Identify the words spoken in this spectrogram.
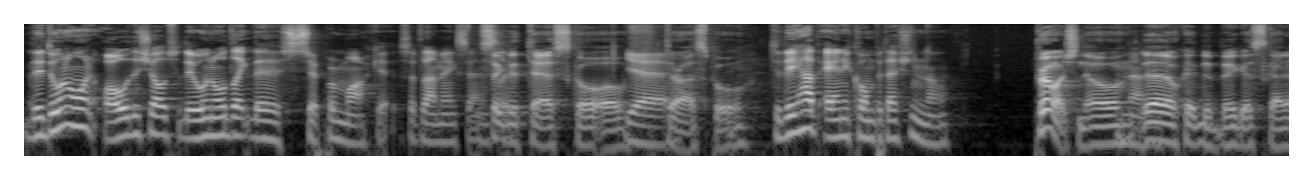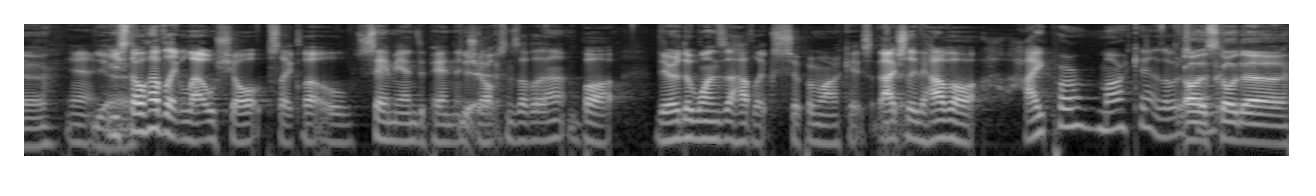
They don't own all the shops, but they own all like the supermarkets, if that makes sense. It's like, Like, the Tesco of Yeah. Tiraspol. do they have any competition though? Pretty much no. No. They're okay, the biggest kind of. Yeah. Yeah. You still have like little shops, like little semi-independent Yeah. shops and stuff like that, but they're the ones that have like supermarkets. Actually, they have a hypermarket. Is that what it's Oh, called? it's called uh,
